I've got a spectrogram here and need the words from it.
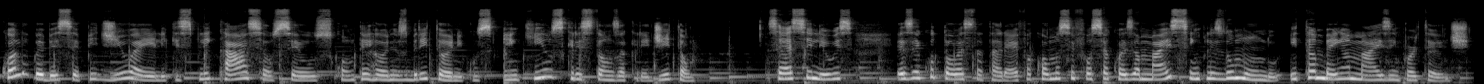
Quando a BBC pediu a ele que explicasse aos seus conterrâneos britânicos em que os cristãos acreditam, C.S. Lewis executou esta tarefa como se fosse a coisa mais simples do mundo e também a mais importante.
